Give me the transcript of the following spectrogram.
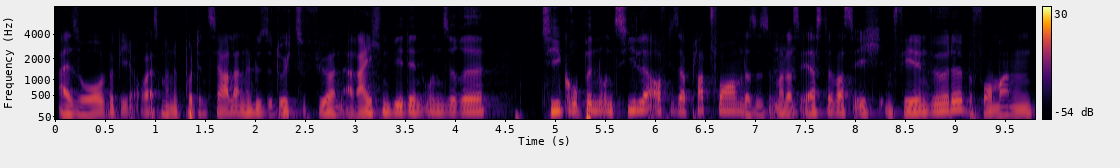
also wirklich auch erstmal eine Potenzialanalyse durchzuführen. Erreichen wir denn unsere Zielgruppen und Ziele auf dieser Plattform? Das ist immer mhm. das Erste, was ich empfehlen würde, bevor man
